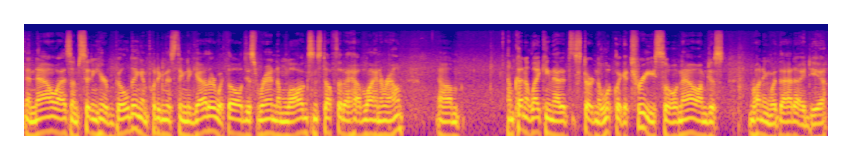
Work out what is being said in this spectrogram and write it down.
and now as I'm sitting here building and putting this thing together with all just random logs and stuff that I have lying around um, I'm kind of liking that it's starting to look like a tree so now I'm just running with that idea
